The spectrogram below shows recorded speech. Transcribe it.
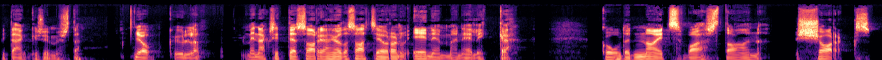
mitään kysymystä. Joo, kyllä. Mennäänkö sitten sarjaan, jota sä oot seurannut enemmän, eli Golden Knights vastaan Sharks.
